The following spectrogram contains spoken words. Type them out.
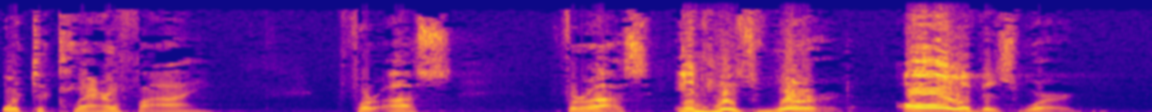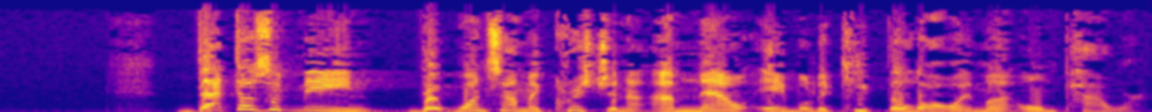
or to clarify for us, for us, in His Word, all of His Word. That doesn't mean that once I'm a Christian, I'm now able to keep the law in my own power.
